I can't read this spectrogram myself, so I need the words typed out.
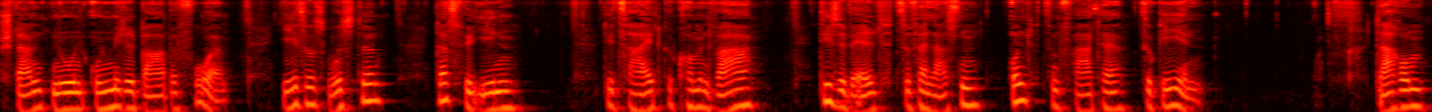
stand nun unmittelbar bevor. Jesus wusste, dass für ihn die Zeit gekommen war, diese Welt zu verlassen und zum Vater zu gehen. Darum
